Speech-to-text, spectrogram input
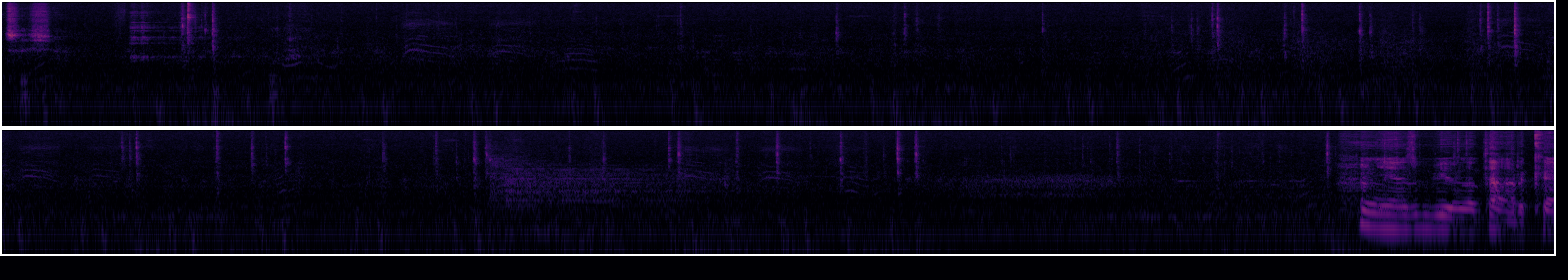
wyleczę się. Nie, zgubiłem latarkę.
